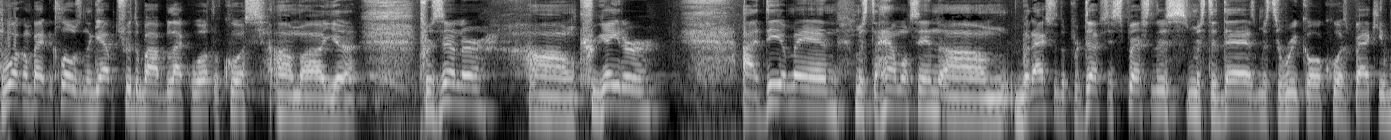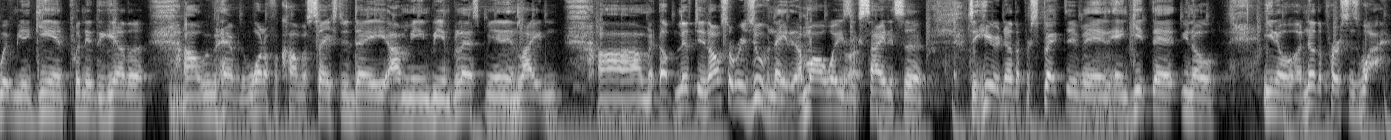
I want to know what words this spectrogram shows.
Welcome back to Closing the Gap, Truth About Black Wealth. Of course, I'm uh, your presenter, um, creator, idea man, Mr. Hamilton, um, but actually the production specialist, Mr. Daz, Mr. Rico, of course, back here with me again, putting it together. Uh, we've been having a wonderful conversation today. I mean, being blessed, being enlightened, um, and uplifted, and also rejuvenated. I'm always excited to to hear another perspective and, and get that, you know, you know, another person's why.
